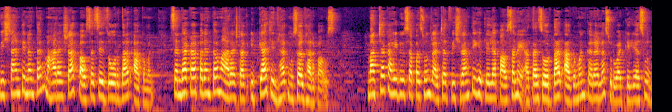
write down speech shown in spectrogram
विश्रांतीनंतर महाराष्ट्रात पावसाचे जोरदार आगमन. संध्याकाळपर्यंत महाराष्ट्रात इतक्या जिल्ह्यात मुसळधार पाऊस. मागच्या काही दिवसापासून राज्यात विश्रांती घेतलेल्या पावसाने आता जोरदार आगमन करायला सुरुवात केली असून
